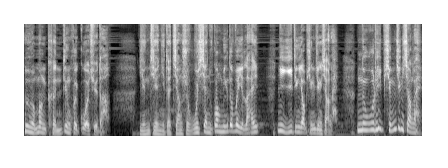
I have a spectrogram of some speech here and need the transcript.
噩梦肯定会过去的，迎接你的将是无限光明的未来。你一定要平静下来，努力平静下来。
